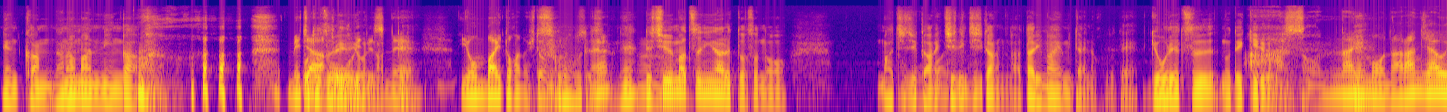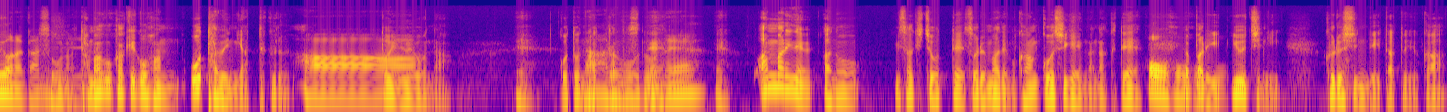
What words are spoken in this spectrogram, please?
年間7万人が めちゃ多訪れるようになって、ね。4倍とかの人が来るんそうですね。でね、うん。で週末になるとその待ち時間はい1日時間が当たり前みたいなことで行列のできる。そんなにもう並んじゃうような感じ。そうなん。卵かけご飯を食べにやってくる。というようなええことになったんですね。ね。ええ。あんまりねあの三崎町ってそれまでも観光資源がなくてやっぱり誘致に苦しんでいたというか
